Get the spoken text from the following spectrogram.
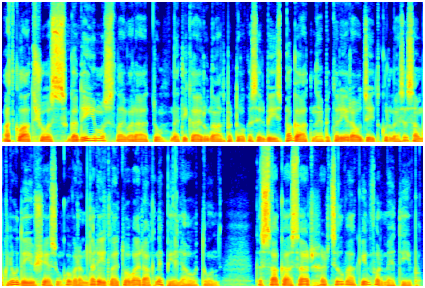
atklāt šos gadījumus, lai varētu ne tikai runāt par to, kas ir bijis pagātnē, bet arī ieraudzīt, kur mēs esam kļūdījušies un ko varam darīt, lai to vairāk nepieļautu. Un, tas sākās ar, ar cilvēku informētību.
